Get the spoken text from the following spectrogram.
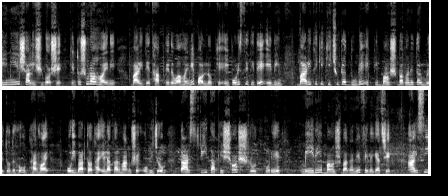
এই নিয়ে সালিশি বসে, কিন্তু সুরা হয়নি। বাড়িতে থাকতে দেওয়া হয়নি পল্লবকে। এই পরিস্থিতিতে এদিন বাড়ি থেকে কিছুটা দূরে একটি বাঁশ বাগানে তার মৃতদেহ উদ্ধার হয়। পরিবার তথা এলাকার মানুষের অভিযোগ, তার স্ত্রী তাকে শ্বাসরোধ করে মেরে বাঁশ বাগানে ফেলে গেছে। আইসি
